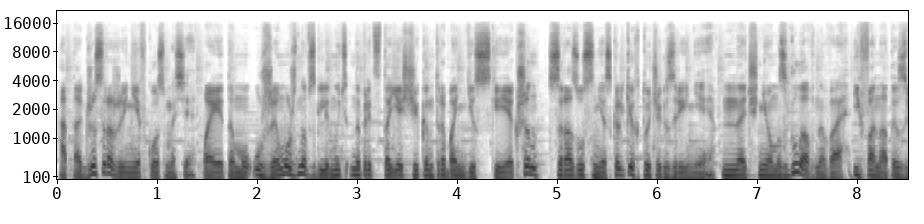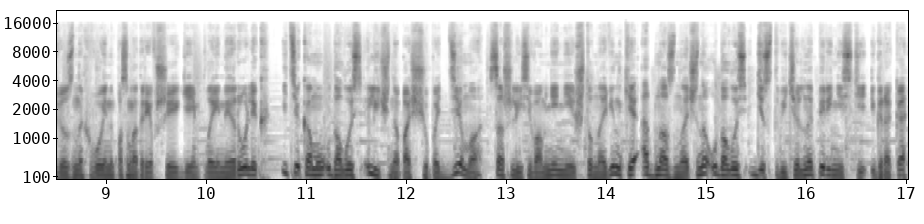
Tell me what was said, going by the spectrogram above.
а также сражение в космосе. Поэтому уже можно взглянуть на предстоящий контрабандистский экшен сразу с нескольких точек зрения. Начнем с главного. И фанаты «Звездных войн», посмотревшие геймплейный ролик, и те, кому удалось лично пощупать демо, сошлись во мнении, что новинке однозначно удалось действительно перенести игрока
